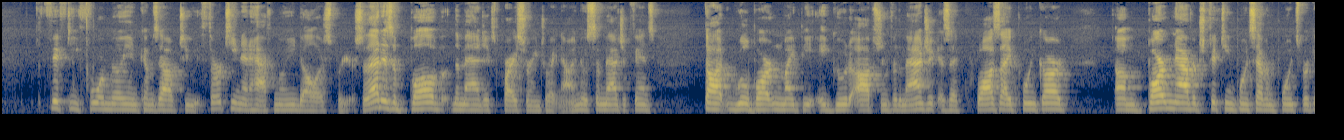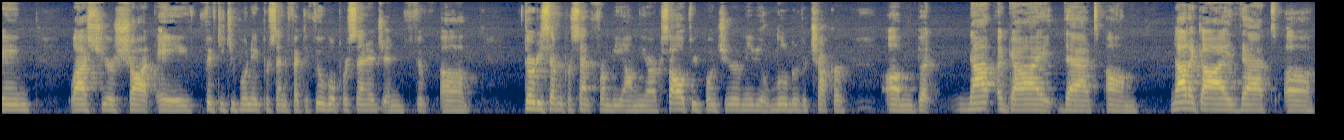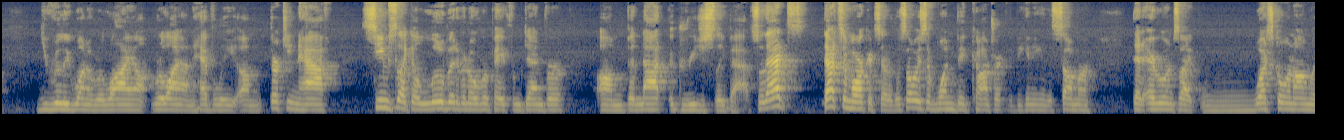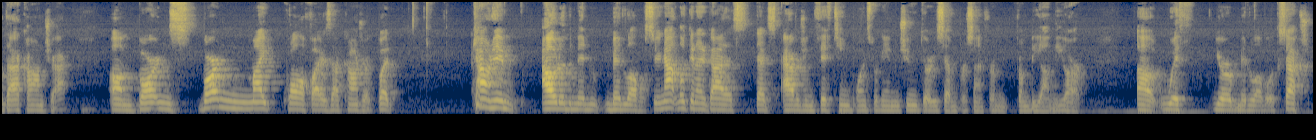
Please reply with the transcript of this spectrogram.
54 million comes out to $13.5 million per year. So that is above the Magic's price range right now. I know some Magic fans thought Will Barton might be a good option for the Magic as a quasi point guard. Um, Barton averaged 15.7 points per game last year, shot a 52.8% effective field goal percentage and uh, 37% from beyond the arc. Solid three point shooter, maybe a little bit of a chucker, um, but not a guy that um, not a guy that uh, you really want to rely on rely on heavily. Um, 13 and a half seems like a little bit of an overpay from Denver. um, but not egregiously bad. So that's that's a market setter. There's always a one big contract at the beginning of the summer that everyone's like, what's going on with that contract? Um, Barton's Barton might qualify as that contract, but count him out of the mid mid level. So you're not looking at a guy that's that's averaging 15 points per game and shooting 37% from from beyond the arc, uh, with your mid level exception.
